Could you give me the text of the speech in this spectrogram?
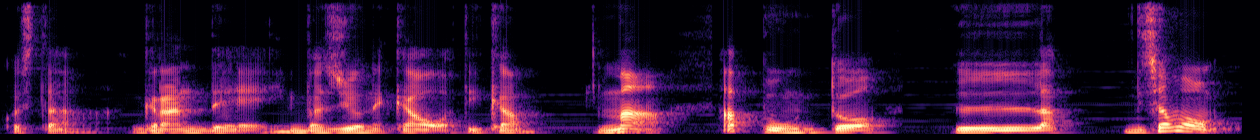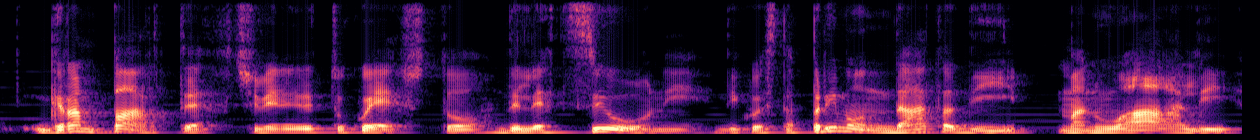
questa grande invasione caotica, ma appunto la diciamo gran parte, ci viene detto questo, delle azioni di questa prima ondata di manuali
